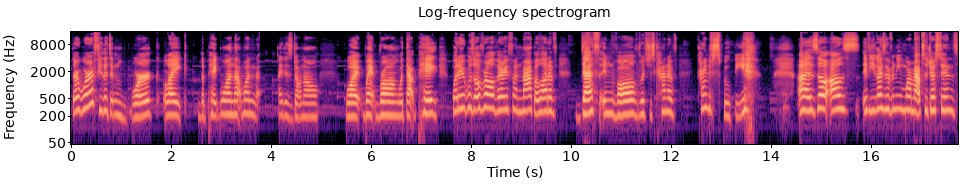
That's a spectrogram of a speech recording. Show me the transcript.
There were a few that didn't work, like the pig one. That one, I just don't know what went wrong with that pig. But it was overall a very fun map. A lot of death involved, which is kind of kind of spoopy. uh, so I'll if you guys have any more map suggestions,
